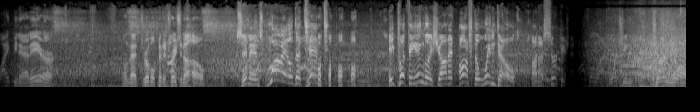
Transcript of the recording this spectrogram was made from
Wiping that air. On that dribble penetration. Uh-oh. Simmons, wild attempt. he put the English on it off the window on a circus. Watching John Wall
